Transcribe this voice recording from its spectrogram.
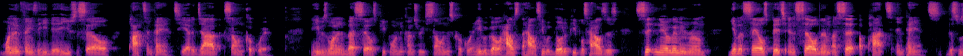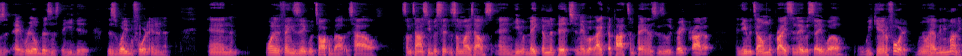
One of the things that he did, he used to sell pots and pans. He had a job selling cookware. He was one of the best salespeople in the country selling his cookware. And he would go house to house. He would go to people's houses, sit in their living room, give a sales pitch, and sell them a set of pots and pans. This was a real business that he did. This is way before the internet. And one of the things Zig would talk about is how sometimes he would sit in somebody's house and he would make them the pitch and they would like the pots and pans because it was a great product. And he would tell them the price and they would say, well, we can't afford it. We don't have any money.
